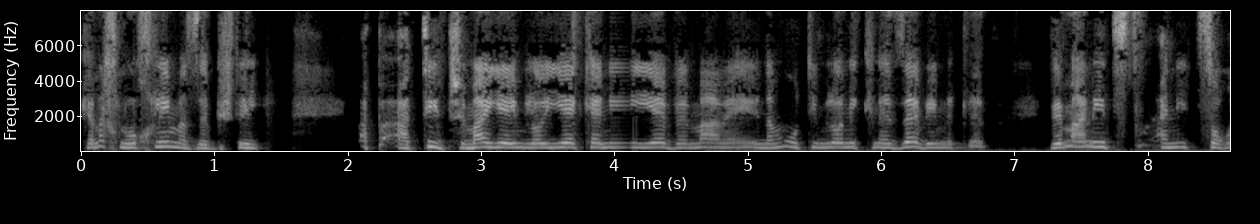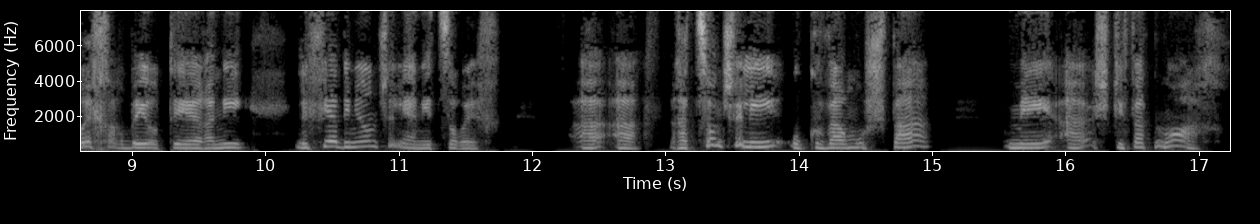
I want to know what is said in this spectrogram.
כי אנחנו אוכלים, אז זה בשביל העתיד, שמה יהיה אם לא יהיה, כן יהיה, ומה נמות אם לא נקנה זה, ואם נקנה... ומה אני, אני צורך הרבה יותר, אני, לפי הדמיון שלי אני צורך. הרצון שלי הוא כבר מושפע מהשטיפת מוח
